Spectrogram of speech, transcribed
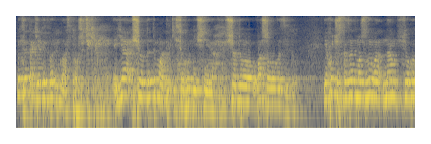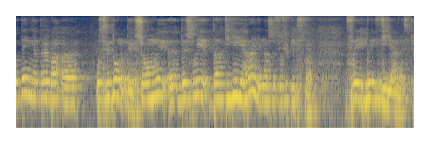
Ну, це так, я відволіклась трошечки. Я щодо тематики сьогоднішньої, щодо вашого візиту. Я хочу сказати, можливо, нам сьогодення треба е, усвідомити, що ми е, дійшли до тієї грані наше суспільства своєю бездіяльністю,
